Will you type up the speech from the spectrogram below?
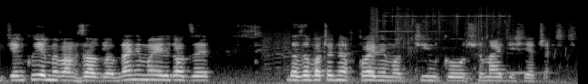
Dziękujemy wam za oglądanie, moi drodzy. Do zobaczenia w kolejnym odcinku. Trzymajcie się, cześć.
